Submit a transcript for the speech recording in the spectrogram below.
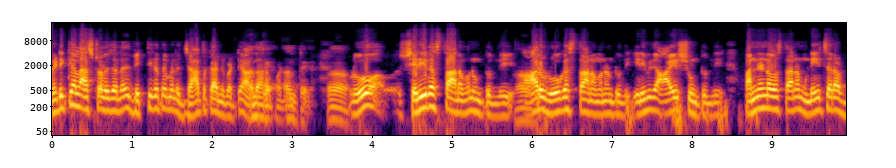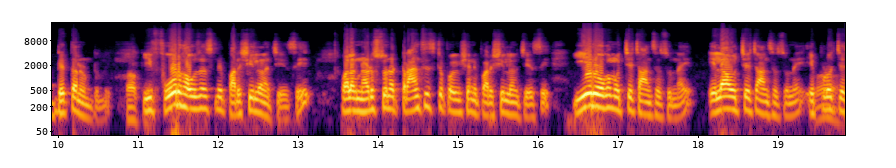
మెడికల్ ఆస్ట్రాలజీ అనేది వ్యక్తిగతమైన జాతకాన్ని బట్టి ఆధారపడి అంతే. ఇప్పుడు శరీర స్థానం అని ఉంటుంది. ఆరు రోగ స్థానం అని ఉంటుంది ఎనిమిది ఆయుష్ ఉంటుంది పన్నెండవ స్థానం నేచర్ ఆఫ్ డెత్ అని ఉంటుంది. ఈ ఫోర్ హౌసెస్ని పరిశీలన చేసి వాళ్ళకి నడుస్తున్న ట్రాన్సిస్ట్ పొజిషన్ని పరిశీలన చేసి ఏ రోగం వచ్చే ఛాన్సెస్ ఉన్నాయి ఎలా వచ్చే ఛాన్సెస్ ఉన్నాయి ఎప్పుడు. వచ్చే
